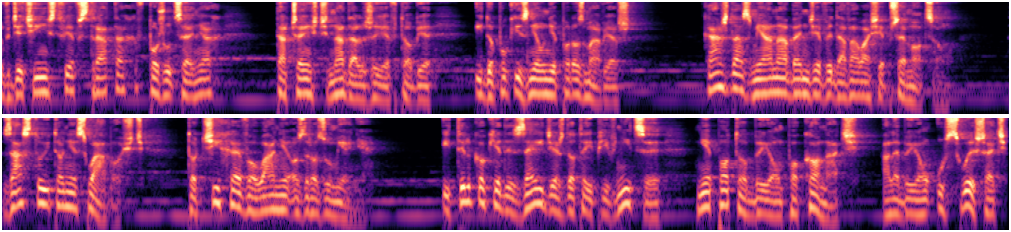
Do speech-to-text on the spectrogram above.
W dzieciństwie, w stratach, w porzuceniach, ta część nadal żyje w tobie i dopóki z nią nie porozmawiasz, każda zmiana będzie wydawała się przemocą. Zastój to nie słabość – to ciche wołanie o zrozumienie. I tylko kiedy zejdziesz do tej piwnicy, nie po to, by ją pokonać, ale by ją usłyszeć,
